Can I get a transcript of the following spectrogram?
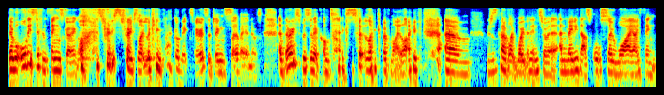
there were all these different things going on. It's really strange like looking back on the experience of doing the survey and it was a very specific context like of my life um which is kind of like woven into it. And maybe that's also why i think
